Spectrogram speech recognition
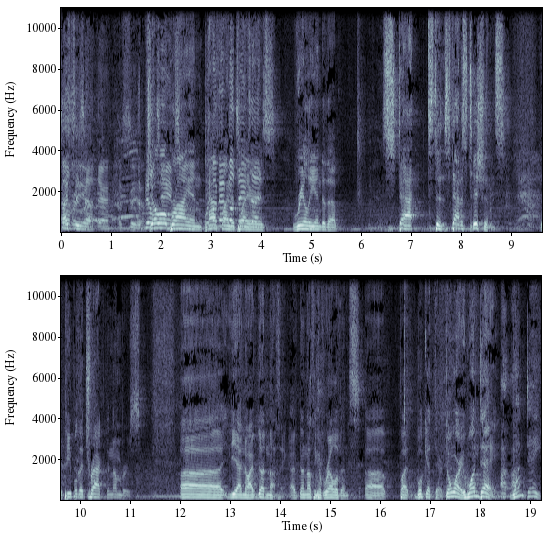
I see you. out there. I see you. The. Bill Joe James- O'Brien, Where's my man Pathfinder Bill James player, at? is really into the stat st- statisticians, the people that track the numbers. Uh, yeah, no, I've done nothing. I've done nothing of relevance, uh, but we'll get there. Don't worry. One day, one day.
